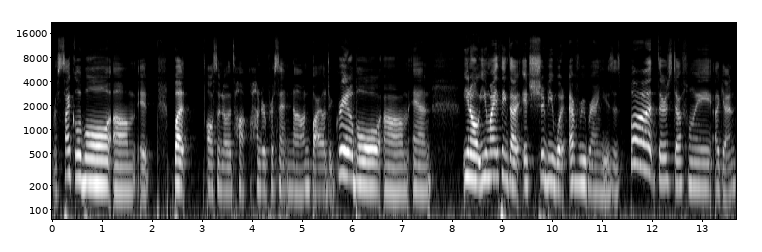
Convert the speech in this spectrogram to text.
recyclable. Um, it, but also know it's hu- 100% non-biodegradable. Um, and you know, you might think that it should be what every brand uses, but there's definitely again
